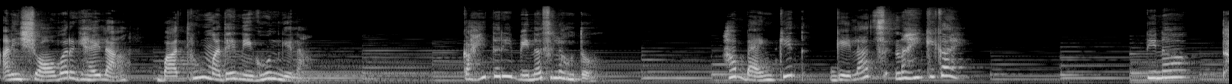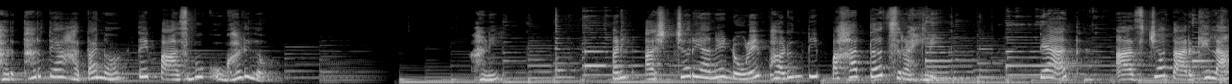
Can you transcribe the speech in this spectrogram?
आणि शॉवर घ्यायला बाथरूममध्ये निघून गेला. काहीतरी बिनसलं होतं. हा बँकेत गेलाच नाही की काय? तिनं थरथर त्या हातानं ते पासबुक उघडलं. आणि आणि आश्चर्याने डोळे फाडून ती पाहतच राहिली. त्यात आजच्या तारखेला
